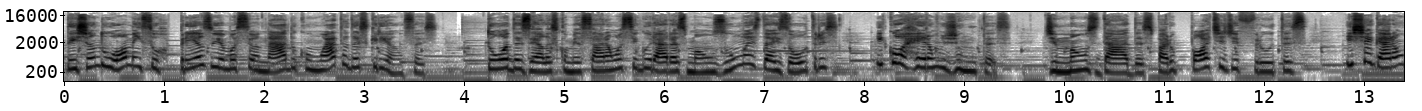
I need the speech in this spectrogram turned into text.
deixando o homem surpreso e emocionado com o ato das crianças. Todas elas começaram a segurar as mãos umas das outras e correram juntas, de mãos dadas para o pote de frutas e chegaram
